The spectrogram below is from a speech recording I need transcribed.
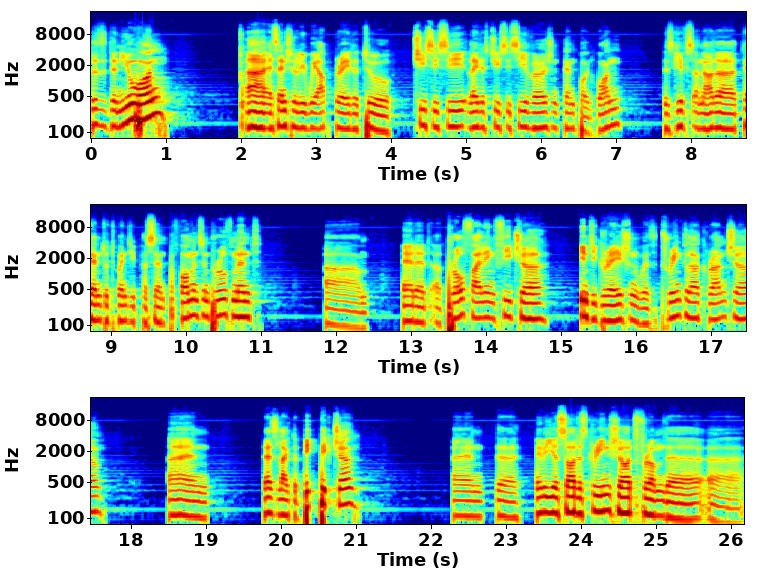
This is the new one. Uh, essentially, we upgraded to GCC, latest GCC version 10.1. This gives another 10 to 20% performance improvement. Um, added a profiling feature, integration with Shrinkler Cruncher, and that's like the big picture. And uh, maybe you saw the screenshot from the uh,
